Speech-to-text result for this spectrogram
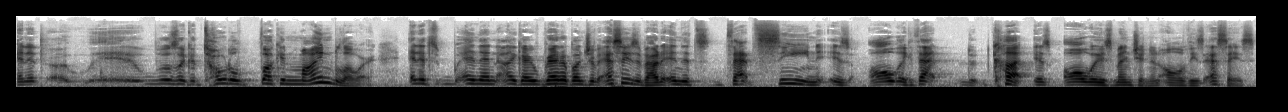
and it, it was like a total fucking mind blower and it's and then like I read a bunch of essays about it and it's that scene is all like that cut is always mentioned in all of these essays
